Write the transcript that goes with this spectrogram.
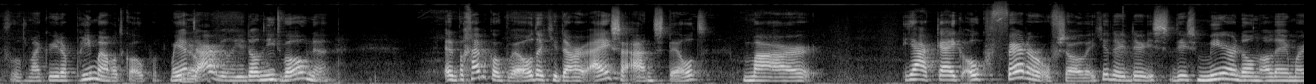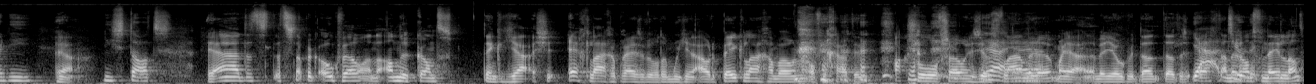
volgens mij kun je daar prima wat kopen. Maar ja, daar wil je dan niet wonen. En begrijp ik ook wel dat je daar eisen aan stelt. Maar ja, kijk ook verder of zo, weet je. Er, er, is, er is meer dan alleen maar die, die stad. Ja, dat, dat snap ik ook wel. Aan de andere kant denk ik, ja, als je echt lage prijzen wil, dan moet je in oude Pekela gaan wonen. Of je gaat in Axel of zo in Zeeuws-Vlaanderen. Maar ja, dan ben je ook, dat, dat is echt aan de rand van Nederland.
